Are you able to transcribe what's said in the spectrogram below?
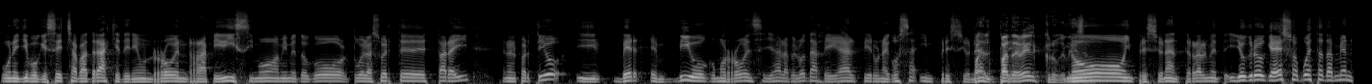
un equipo que se echa para atrás, que tenía un Robben rapidísimo. A mí me tocó, tuve la suerte de estar ahí en el partido y ver en vivo cómo Robben se lleva la pelota pegada al pie. Era una cosa Pa- impresionante. el pate velcro que. No, impresionante, realmente. Y yo creo que a eso apuesta también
